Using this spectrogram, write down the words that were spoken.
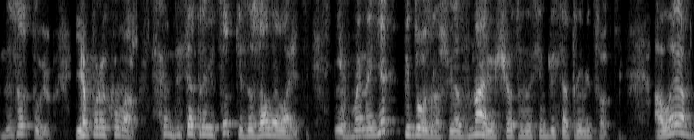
не жартую, я порахував, 73% зажали лайки. Ні, в мене є підозра, що я знаю, що це за 73%. Але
